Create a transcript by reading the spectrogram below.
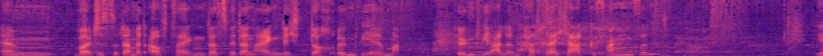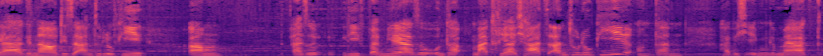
Ähm, wolltest du damit aufzeigen, dass wir dann eigentlich doch irgendwie, im, irgendwie alle im Patriarchat gefangen sind? Ja, genau, diese Anthologie ähm, also lief bei mir ja so unter Matriarchatsanthologie und dann habe ich eben gemerkt,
